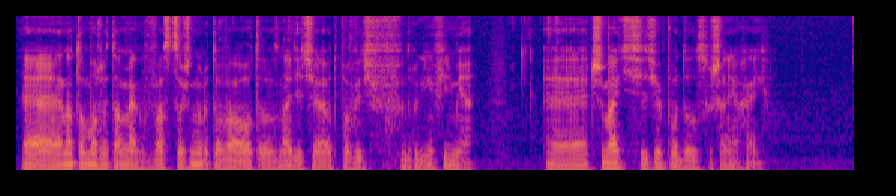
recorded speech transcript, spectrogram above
E, no to może tam, jak Was coś nurtowało, to znajdziecie odpowiedź w drugim filmie. E, trzymajcie się ciepło, do usłyszenia. Hej.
